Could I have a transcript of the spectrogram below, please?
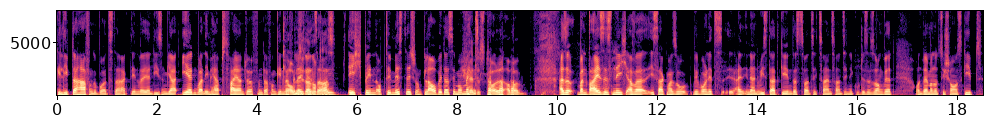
geliebter Hafengeburtstag, den wir ja in diesem Jahr irgendwann im Herbst feiern dürfen. Davon gehen Glauben wir vielleicht Sie da jetzt aus. Dran? Ich bin optimistisch und glaube das im Moment. Ich fände es toll, aber. also, man weiß es nicht, aber ich sag mal so: Wir wollen jetzt in einen Restart gehen, dass 2022 eine gute Saison wird. Und wenn man uns die Chance gibt,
